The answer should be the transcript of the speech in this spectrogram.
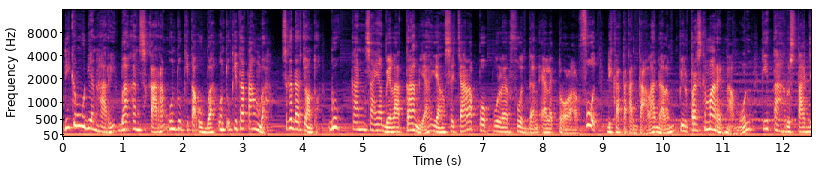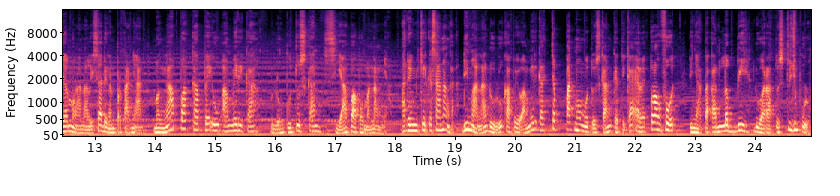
di kemudian hari bahkan sekarang untuk kita ubah, untuk kita tambah. Sekedar contoh, bukan saya bela Trump ya yang secara populer food dan electoral food dikatakan kalah dalam pilpres kemarin. Namun kita harus tajam menganalisa dengan pertanyaan, mengapa KPU Amerika belum putuskan siapa pemenangnya. Ada yang mikir ke sana nggak? Di mana dulu KPU Amerika cepat memutuskan ketika electoral vote dinyatakan lebih 270.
